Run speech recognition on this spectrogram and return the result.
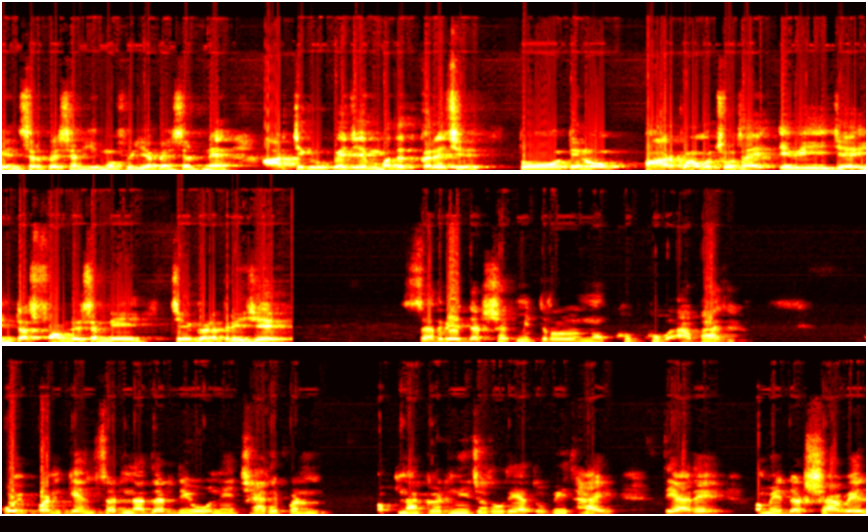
કેન્સર પેશન્ટ, હિમોફિલિયા પેશન્ટને આર્થિક રૂપે જે મદદ કરે છે, તો તેનો ભાર પણ ઓછો થાય એવી જે ઇન્ટાસ ફાઉન્ડેશનની જે ગણતરી છે. સર્વે દર્શક મિત્રોનો ખૂબ ખૂબ આભાર. કોઈ પણ કેન્સરના દર્દીઓને જ્યારે પણ અપના ઘરની જરૂરિયાત ઊભી થાય, ત્યારે અમે દર્શાવેલ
